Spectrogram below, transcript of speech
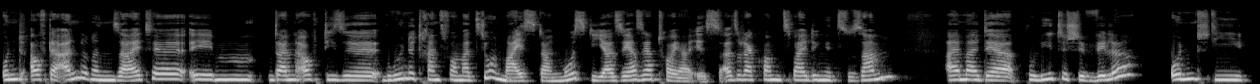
Und auf der anderen Seite eben dann auch diese grüne Transformation meistern muss, die ja sehr, sehr teuer ist. Also da kommen zwei Dinge zusammen. Einmal der politische Wille und die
